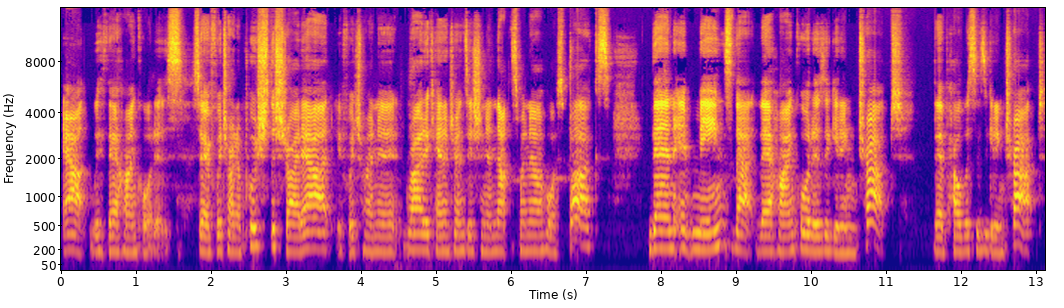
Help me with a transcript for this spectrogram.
out with their hindquarters. So if we're trying to push the stride out, if we're trying to ride a canter transition and that's when our horse bucks, then it means that their hindquarters are getting trapped, their pelvis is getting trapped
